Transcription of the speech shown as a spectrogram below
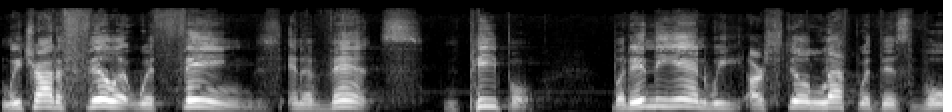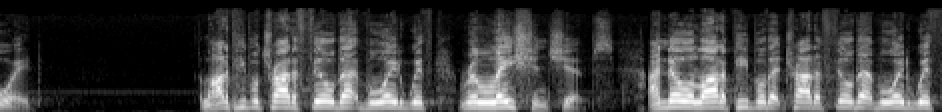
We try to fill it with things and events and people, but in the end, we are still left with this void. A lot of people try to fill that void with relationships. I know a lot of people that try to fill that void with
